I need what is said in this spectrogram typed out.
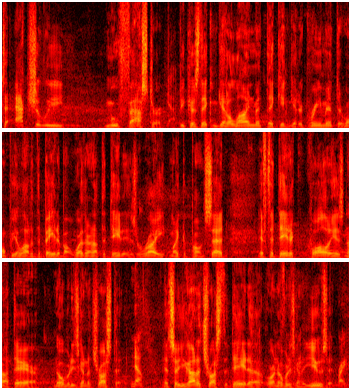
to actually move faster yeah. because they can get alignment, they can get agreement, there won't be a lot of debate about whether or not the data is right. Mike Capone said, if the data quality is not there, nobody's going to trust it. No. And so you got to trust the data or nobody's going to use it. Right.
